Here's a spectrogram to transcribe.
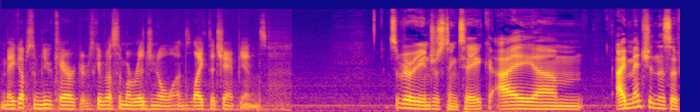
make up some new characters, give us some original ones like the champions. It's a very interesting take. I um I mentioned this a f-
